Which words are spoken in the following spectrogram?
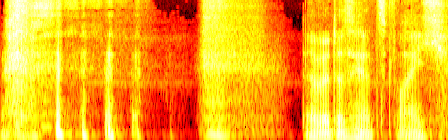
da wird das Herz weich,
